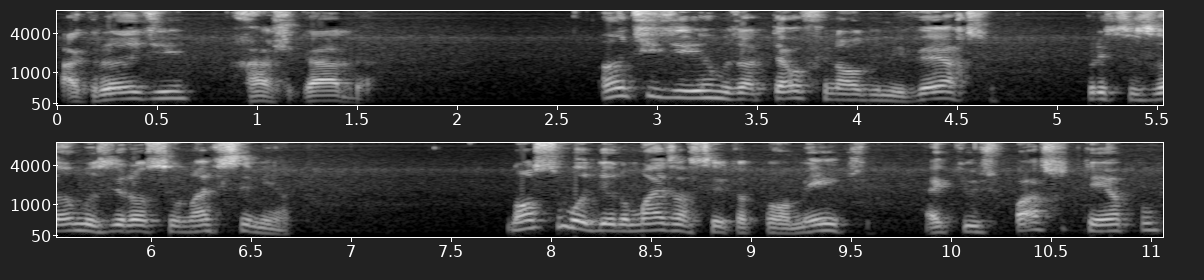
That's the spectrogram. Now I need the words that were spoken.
a grande rasgada. Antes de irmos até o final do universo, precisamos ir ao seu nascimento. Nosso modelo mais aceito atualmente é que o espaço-tempo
